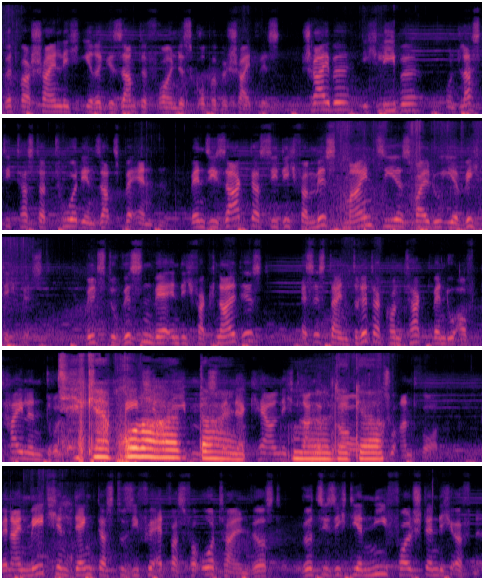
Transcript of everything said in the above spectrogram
wird wahrscheinlich ihre gesamte Freundesgruppe Bescheid wissen. Schreibe, ich liebe und lass die Tastatur den Satz beenden. Wenn sie sagt, dass sie dich vermisst, meint sie es, weil du ihr wichtig bist. Willst du wissen, wer in dich verknallt ist? Es ist dein dritter Kontakt, wenn du auf Teilen drückst. Digga, Bruder, halt es, wenn dein der Kerl nicht lange Maul, braucht, Digga. um zu antworten. Wenn ein Mädchen denkt, dass du sie für etwas verurteilen wirst, wird sie sich dir nie vollständig öffnen.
